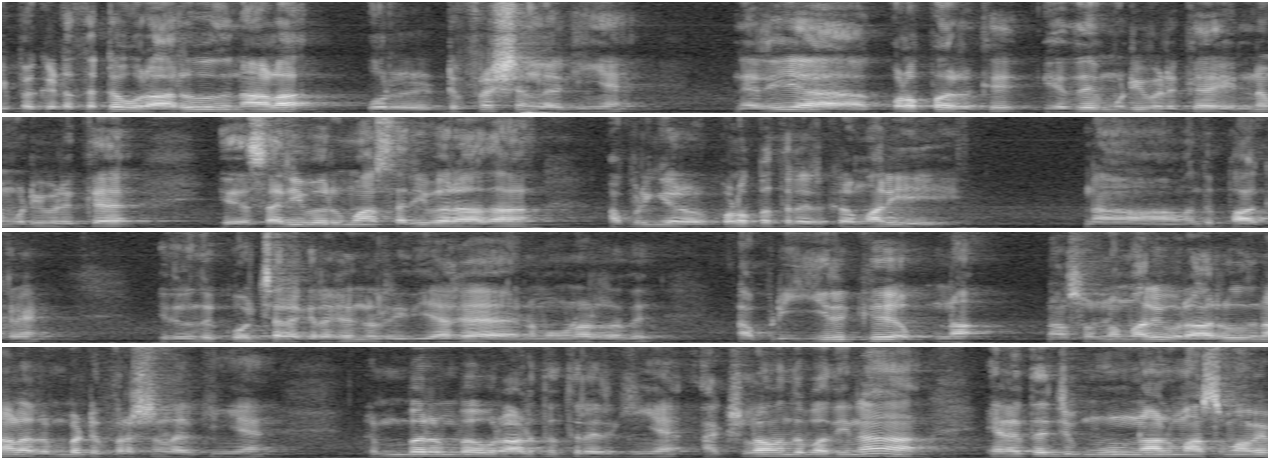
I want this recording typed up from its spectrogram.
இப்போ கிட்டத்தட்ட ஒரு அறுபது நாளாக ஒரு டிப்ரெஷனில் இருக்கீங்க. நிறையா குழப்பம் இருக்குது எது முடிவெடுக்க என்ன முடிவெடுக்க இது சரி வருமா சரி வராதா அப்படிங்கிற ஒரு குழப்பத்தில் இருக்கிற மாதிரி நான் வந்து பார்க்குறேன். இது வந்து கோச்சார கிரகங்கள் ரீதியாக நம்ம உணர்றது. அப்படி இருக்குது அப்படின்னா நான் சொன்ன மாதிரி ஒரு அறுபது நாளாக ரொம்ப டிப்ரெஷனில் இருக்கீங்க. ரொம்ப ரொம்ப ஒரு அழுத்தத்தில் இருக்கீங்க. ஆக்சுவலாக வந்து பார்த்திங்கன்னா எனக்கு தெரிஞ்சு மூணு நாலு மாதமாகவே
